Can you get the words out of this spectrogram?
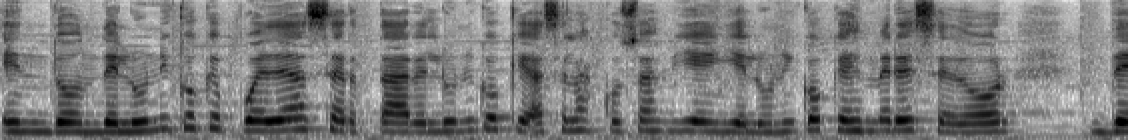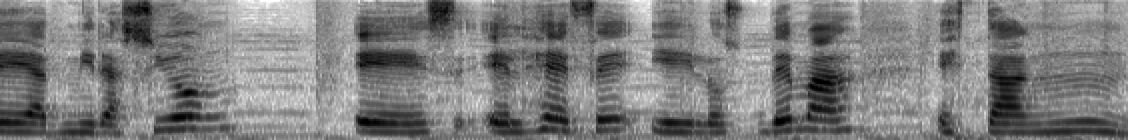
en donde el único que puede acertar, el único que hace las cosas bien y el único que es merecedor de admiración es el jefe y los demás están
